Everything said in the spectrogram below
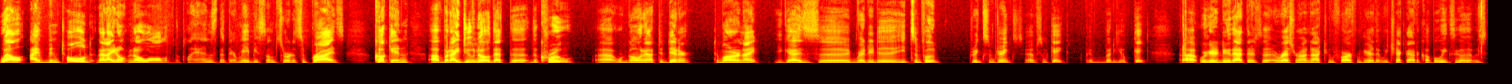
Well, I've been told that I don't know all of the plans, that there may be some sort of surprise cooking, uh, but I do know that the, the crew, uh, we're going out to dinner tomorrow night. You guys uh, ready to eat some food, drink some drinks, have some cake? Everybody okay? Uh, we're going to do that. There's a, restaurant not too far from here that we checked out a couple weeks ago that was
